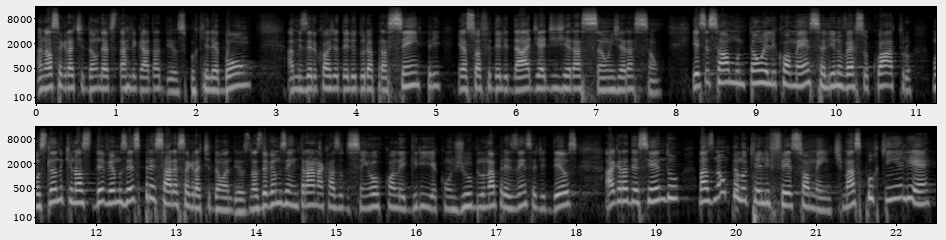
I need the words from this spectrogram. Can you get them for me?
A nossa gratidão deve estar ligada a Deus, porque Ele é bom, a misericórdia dele dura para sempre e a sua fidelidade é de geração em geração. E esse salmo, então, ele começa ali no verso 4, mostrando que nós devemos expressar essa gratidão a Deus. Nós devemos entrar na casa do Senhor com alegria, com júbilo, na presença de Deus, agradecendo, mas não pelo que ele fez somente, mas por quem ele é.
